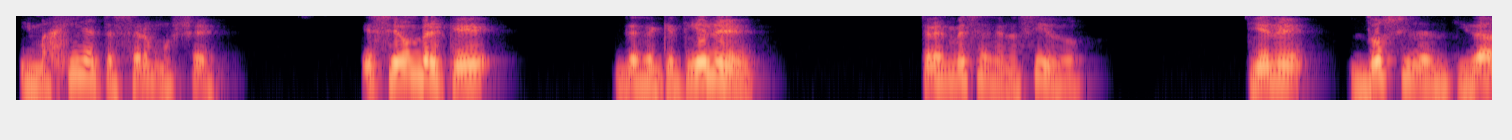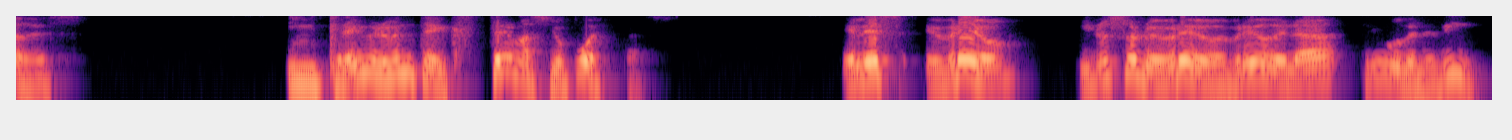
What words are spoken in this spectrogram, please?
Imagínate ser Moshe, ese hombre que desde que tiene tres meses de nacido, tiene dos identidades increíblemente extremas y opuestas. Él es hebreo, y no solo hebreo, hebreo de la tribu de Leví.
